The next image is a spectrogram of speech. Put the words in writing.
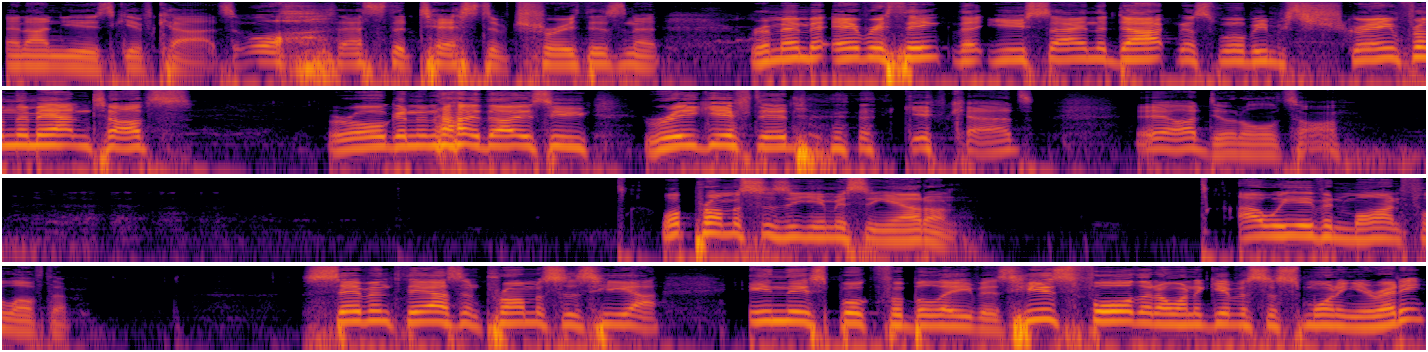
an unused gift card? Oh, that's the test of truth, isn't it? Remember, everything that you say in the darkness will be screamed from the mountaintops. We're all going to know those who regifted gift cards. Yeah, I do it all the time. What promises are you missing out on? Are we even mindful of them? 7,000 promises here in this book for believers. Here's four that I want to give us this morning. You ready?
